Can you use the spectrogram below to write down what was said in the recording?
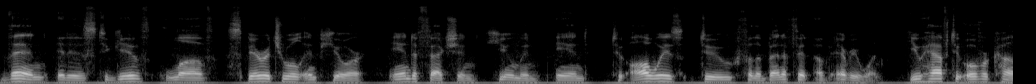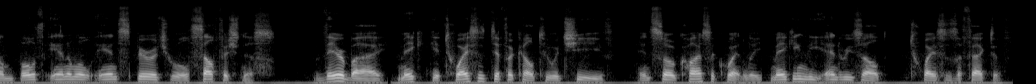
Then it is to give love, spiritual and pure, and affection, human, and to always do for the benefit of everyone. You have to overcome both animal and spiritual selfishness, thereby making it twice as difficult to achieve, and so consequently making the end result twice as effective.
